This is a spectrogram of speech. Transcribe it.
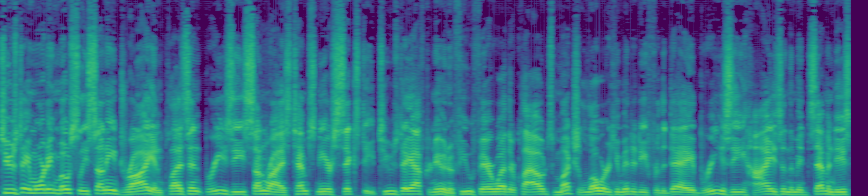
Tuesday morning, mostly sunny, dry, and pleasant, breezy. Sunrise temps near 60. Tuesday afternoon, a few fair weather clouds, much lower humidity for the day, breezy, highs in the mid 70s.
